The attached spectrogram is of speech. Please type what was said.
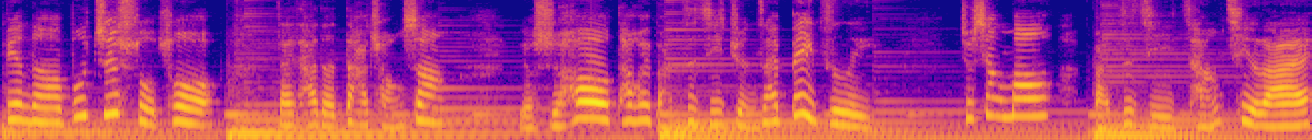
变得不知所措。在她的大床上，有时候她会把自己卷在被子里，就像猫把自己藏起来，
